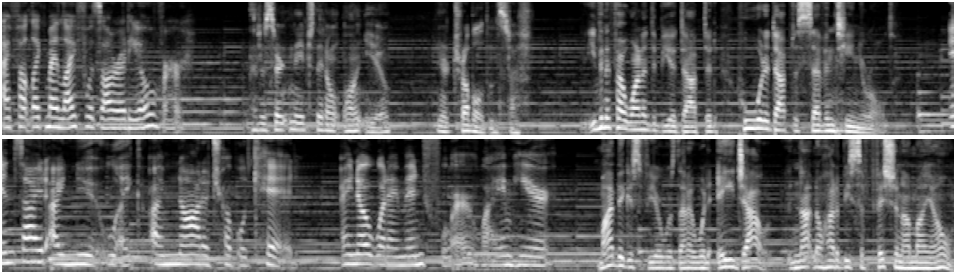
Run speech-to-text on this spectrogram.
I felt like my life was already over. At a certain age, they don't want you. You're troubled and stuff. Even if I wanted to be adopted, who would adopt a 17 year old? Inside, I knew, like, I'm not a troubled kid. I know what I'm in for, why I'm here. My biggest fear was that I would age out and not know how to be sufficient on my own.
